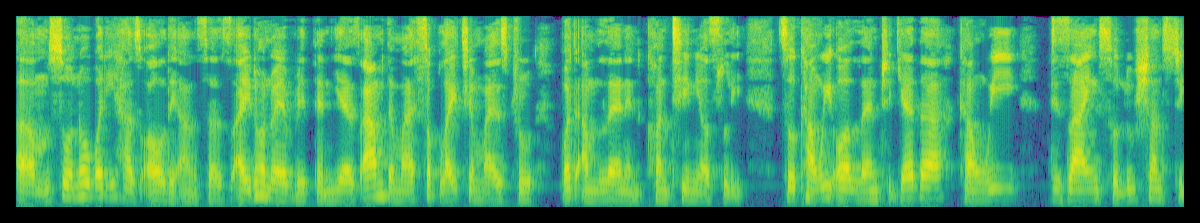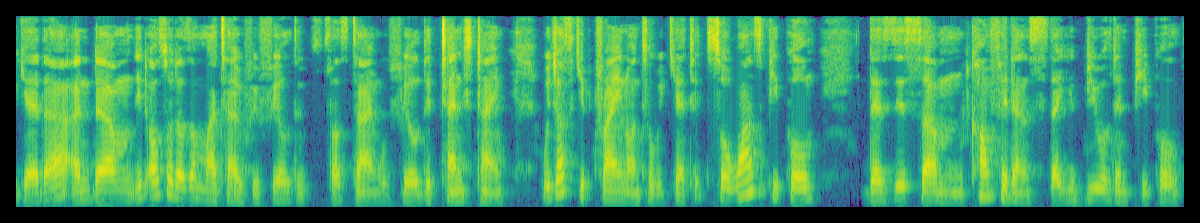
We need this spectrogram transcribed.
Um, so nobody has all the answers. I don't know everything. Yes, I'm the my supply chain maestro, but I'm learning continuously. So can we all learn together? Can we design solutions together? And, um, it also doesn't matter if we fail the first time, we fail the tenth time. We just keep trying until we get it. So once people there's this um, confidence that you build in people,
